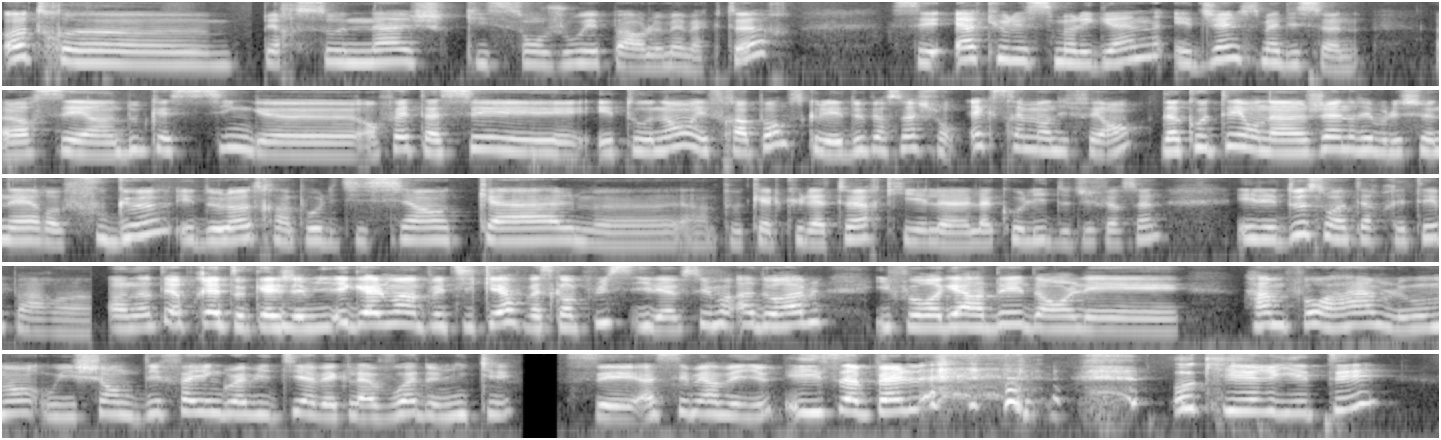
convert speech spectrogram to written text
Autres euh, personnages qui sont joués par le même acteur, c'est Hercules Mulligan et James Madison. Alors c'est un double casting euh, en fait assez étonnant et frappant parce que les deux personnages sont extrêmement différents. D'un côté on a un jeune révolutionnaire fougueux et de l'autre un politicien calme, euh, un peu calculateur qui est l'acolyte de Jefferson. Et les deux sont interprétés par un interprète auquel j'ai mis également un petit cœur parce qu'en plus il est absolument adorable. Il faut regarder dans les Ham for Ham, le moment où il chante Defying Gravity avec la voix de Mickey. C'est assez merveilleux. Et il s'appelle Okieriete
